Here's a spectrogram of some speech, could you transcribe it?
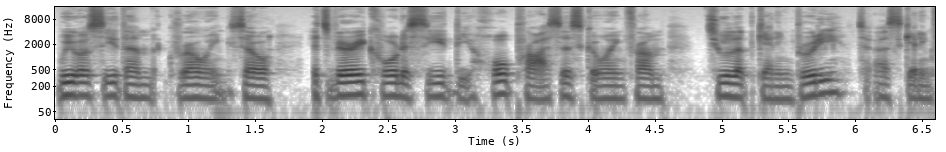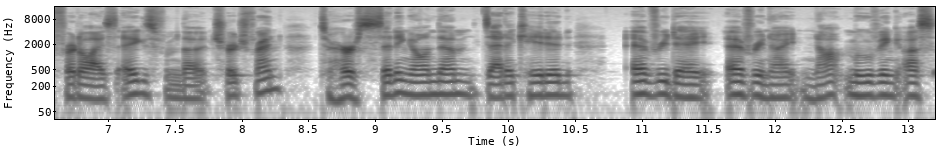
we will see them growing. So it's very cool to see the whole process going from Tulip getting broody, to us getting fertilized eggs from the church friend, to her sitting on them, dedicated every day, every night, not moving us,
